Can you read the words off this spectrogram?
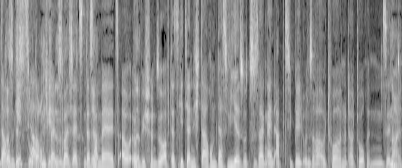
Darum geht es so, ja auch nicht beim Übersetzen. Das ja. haben wir ja jetzt auch irgendwie ja. schon so oft. Das geht ja nicht darum, dass wir sozusagen ein Abziehbild unserer Autoren und Autorinnen sind. Nein,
